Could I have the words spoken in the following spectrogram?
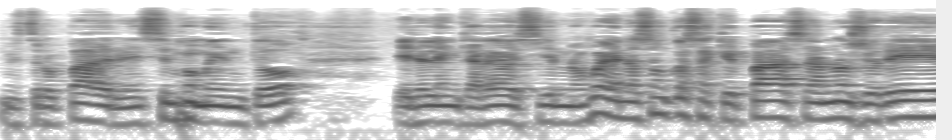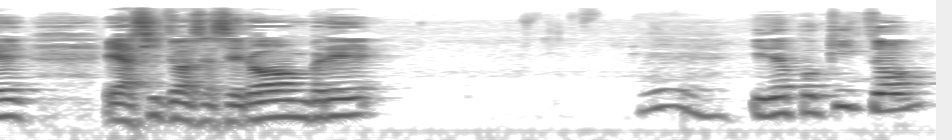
nuestro padre en ese momento, era el encargado de decirnos, bueno, son cosas que pasan, no lloré, eh, así te vas a ser hombre. Mm. Y de a poquito...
